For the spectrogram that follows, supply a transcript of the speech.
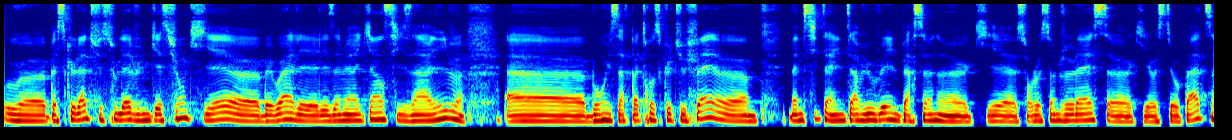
euh, Parce que là, tu soulèves une question qui est euh, ben voilà, les, les Américains, s'ils arrivent, euh, bon, ils savent pas trop ce que tu fais. même si tu as interviewé une personne qui est sur Los Angeles, qui est ostéopathe,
